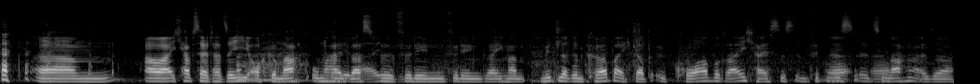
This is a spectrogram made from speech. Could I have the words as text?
ähm, aber ich habe es ja tatsächlich auch gemacht, um halt was für, für den, für den sag ich mal, mittleren Körper, ich glaube Core-Bereich heißt es im Fitness Ja, äh, zu ja. machen. Also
